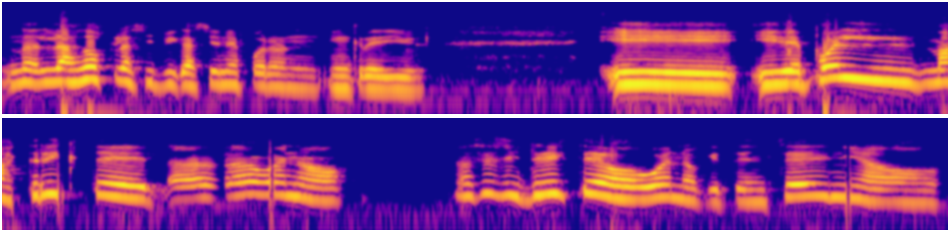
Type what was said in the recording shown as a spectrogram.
las dos clasificaciones fueron increíbles. Y, y después el más triste, la verdad, bueno, no sé si triste o bueno, que te enseña o...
